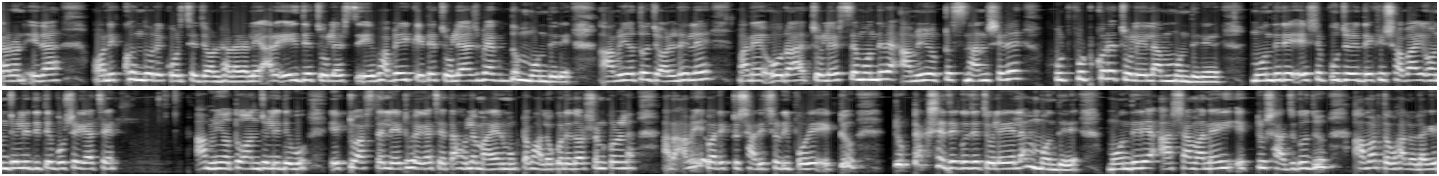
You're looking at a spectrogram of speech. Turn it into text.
কারণ এরা অনেকক্ষণ ধরে করছে জল ঢালাঢালি। আর এই যে চলে এসছে এভাবেই কেটে চলে আসবে একদম মন্দিরে। আমিও তো জল ঢেলে মানে ওরা চলে এসছে মন্দিরে, আমিও একটু স্নান সেরে হুটফুট করে চলে এলাম মন্দিরে। মন্দিরে এসে পুজোয় দেখি সবাই অঞ্জলি দিতে বসে গেছে। আমিও তো অঞ্জলি দেব। একটু আসতে লেট হয়ে গেছে, তাহলে মায়ের মুখটা ভালো করে দর্শন করলাম আর আমি এবার একটু শাড়ি ছড়ি পরে একটু টুকটাক সেজে গুজে চলে এলাম মন্দিরে। মন্দিরে আসা মানেই একটু সাজগুজু আমার তো ভালো লাগে,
